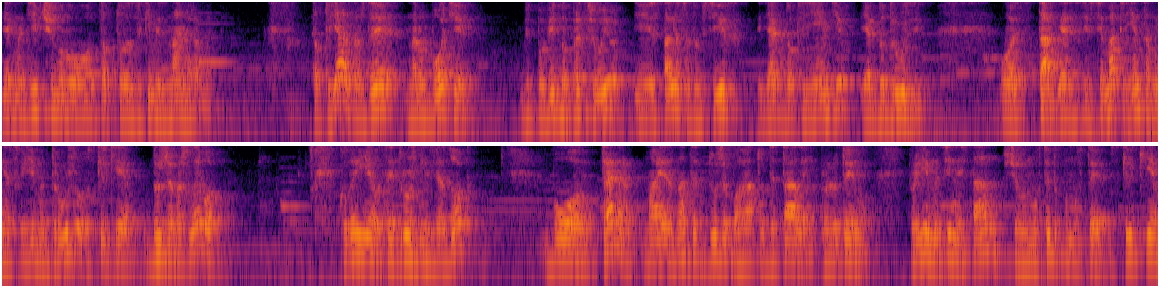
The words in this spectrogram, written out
як на дівчину, тобто з якимись намірами. Тобто я завжди на роботі відповідно працюю і ставлюся до всіх як до клієнтів, як до друзів. Ось так, я зі всіма клієнтами я своїми дружу, оскільки дуже важливо, коли є оцей дружній зв'язок, бо тренер має знати дуже багато деталей про людину, про її емоційний стан, щоб могти допомогти. Оскільки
